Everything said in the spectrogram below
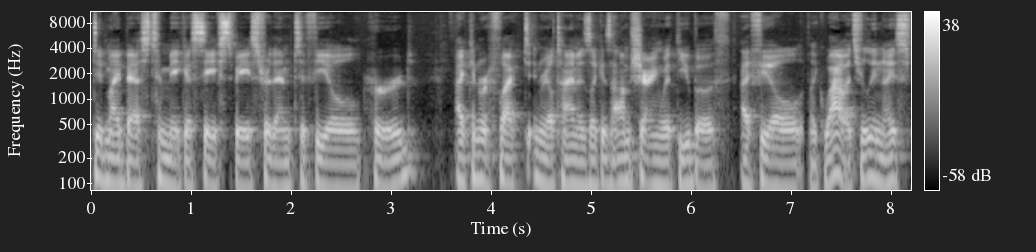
did my best to make a safe space for them to feel heard. I can reflect in real time as like as I'm sharing with you both, I feel like wow, it's really nice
